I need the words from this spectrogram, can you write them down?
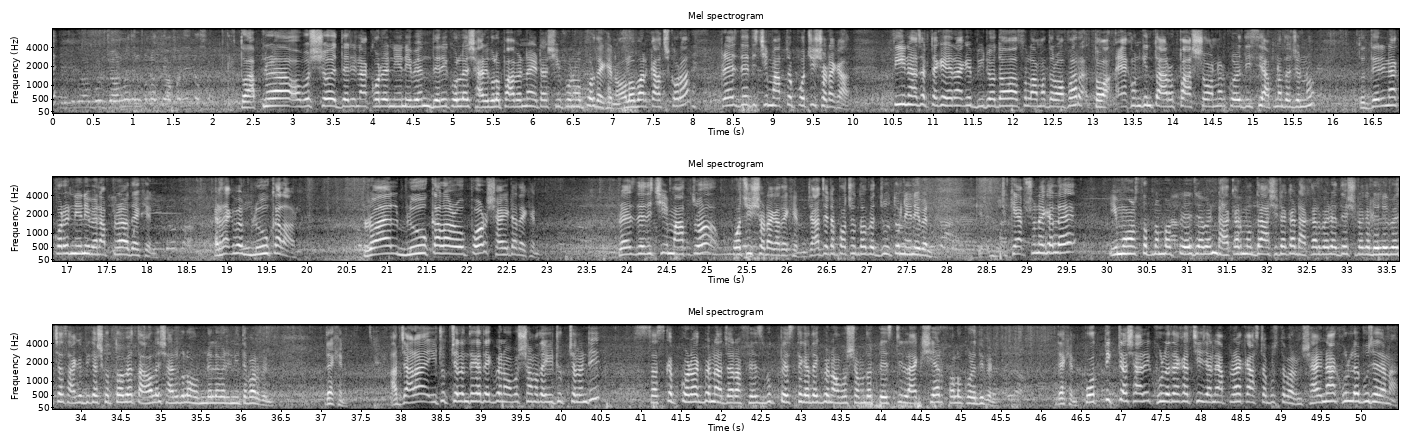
তো আপনারা অবশ্যই দেরি না করে নিয়ে নেবেন। দেরি করলে শাড়িগুলো পাবেন না। এটা শিফনের উপর দেখেন অল ওভার কাজ করা। প্রাইস দিয়ে দিচ্ছি মাত্র পঁচিশশো টাকা। তিন হাজার টাকা এর আগে ভিডিও দেওয়া আসলে আমাদের অফার তো এখন কিন্তু আরও পাঁচশো অনার করে দিচ্ছি আপনাদের জন্য। তো দেরি না করে নিয়ে নেবেন, আপনারা দেখেন। এটা থাকবে blue colour royal blue colour ওপর শাড়িটা দেখেন। প্রাইস দিয়ে দিচ্ছি মাত্র পঁচিশশো টাকা, দেখেন। যা যেটা পছন্দ হবে দ্রুত নিয়ে নেবেন। ক্যাপশনে গেলে ইমো হোয়াটসঅ্যাপ নাম্বার পেয়ে যাবেন। ঢাকার মধ্যে আশি টাকা, ঢাকার বাইরে দেড়শো টাকা ডেলিভারি চার্জ আগে বিকাশ করতে হবে, তাহলে শাড়িগুলো হোম ডেলিভারি নিতে পারবেন। দেখেন। আর যারা ইউটিউব চ্যানেল থেকে দেখবেন, অবশ্যই আমাদের ইউটিউব চ্যানেলটি সাবস্ক্রাইব করে রাখবেন। আর যারা ফেসবুক পেজ থেকে দেখবেন, অবশ্যই আমাদের পেজটি লাইক শেয়ার ফলো করে দিবেন। দেখেন, প্রত্যেকটা শাড়ি খুলে দেখাচ্ছি যেন আপনারা কাজটা বুঝতে পারেন। শাড়ি না খুললে বুঝে যায় না।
